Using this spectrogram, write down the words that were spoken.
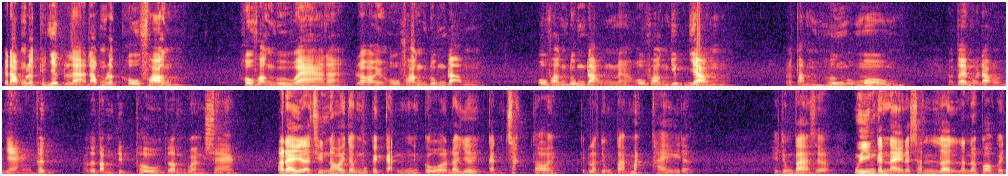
cái động lực thứ nhất là động lực hữu phần. Hữu phần vừa qua đó rồi hữu phần rung động. Hữu phần rung động nè hữu phần dứt dòng. Rồi tâm hướng ngũ môn rồi tới bắt đầu nhãn thức rồi tới tâm tiếp thu tới tâm quan sát ở đây là xin nói trong một cái cảnh của đối với cảnh sắc thôi tức là chúng ta mắt thấy đó. Thì chúng ta sẽ nguyên cái này nó sanh lên là nó có cái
